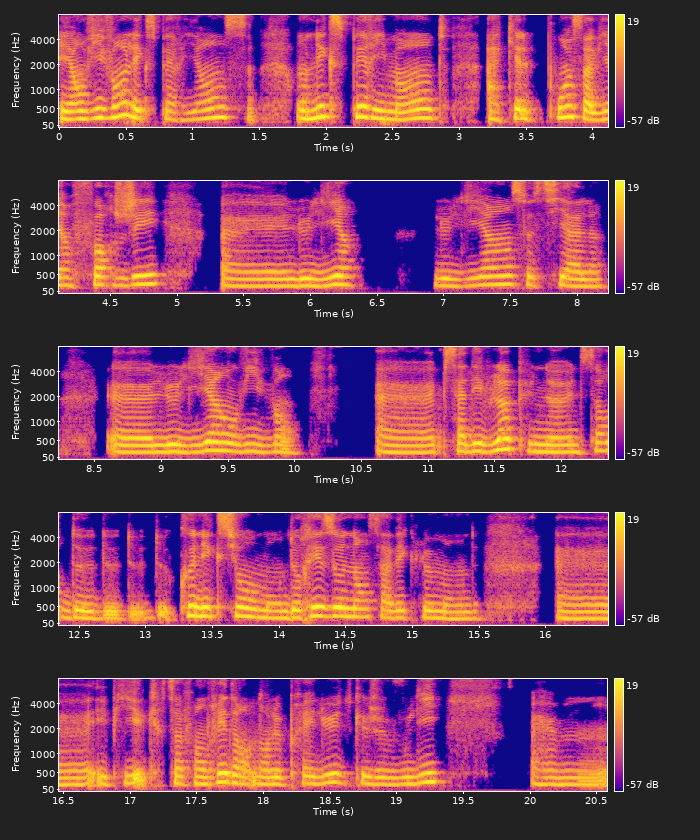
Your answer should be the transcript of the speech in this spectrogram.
Et en vivant l'expérience, on expérimente à quel point ça vient forger euh, le lien, le lien social, euh, le lien au vivant. Euh, puis ça développe une, sorte de, connexion au monde, de résonance avec le monde. Euh, et puis Christophe André, dans, le prélude que je vous lis, euh,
